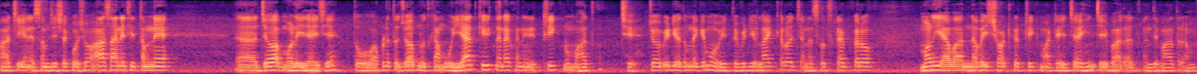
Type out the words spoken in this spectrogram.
વાંચી અને સમજી શકો છો. આસાનીથી તમને જવાબ મળી જાય છે. તો આપણે તો જવાબનું જ કામ હોય. યાદ કેવી રીતના રાખવાની? ટ્રીકનું મહત્ત્વ છે. જો વીડિયો તમને ગમ્યો હોય તો વીડિયો લાઇક કરો, ચેનલ સબસ્ક્રાઈબ કરો. મળી આવા નવી શોર્ટકટ ટ્રીક માટે. જય હિન્દ જય ભારત વંદે માતરમ.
